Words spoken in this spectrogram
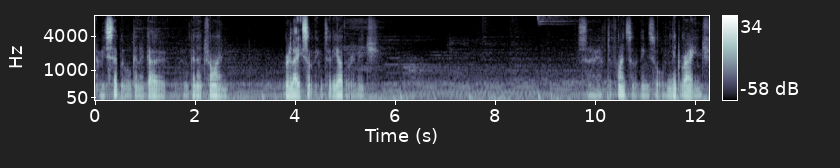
and we said we were going to go we're going to try and relate something to the other image. So we have to find something sort of mid-range.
